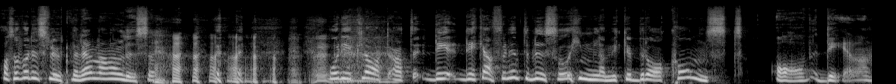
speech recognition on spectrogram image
Och så var det slut med den analysen. och det är klart att det, det kanske inte blir så himla mycket bra konst av det.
